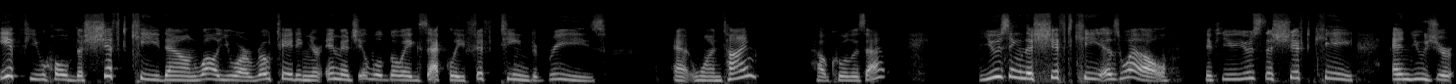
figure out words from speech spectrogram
If you hold the shift key down while you are rotating your image, it will go exactly 15 degrees at one time. How cool is that? Using the shift key as well. If you use the shift key, and use your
